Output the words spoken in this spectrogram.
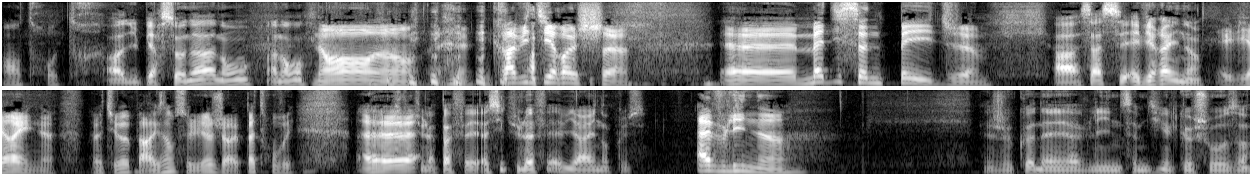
entre autres. Ah, du Persona, non? Ah non Non, non. Gravity Rush. Euh, Madison Page. Ah, ça, c'est Heavy Rain. Heavy Rain. Bah, tu vois, par exemple, celui-là, je l'aurais pas trouvé. Euh, Tu l'as pas fait. Ah si, tu l'as fait, Heavy Rain, en plus. Aveline. Je connais Aveline, ça me dit quelque chose.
